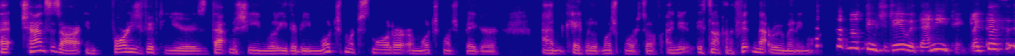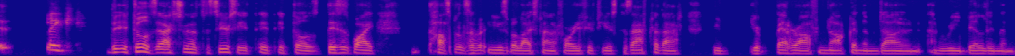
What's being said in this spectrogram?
Uh, chances are in 40 to 50 years, that machine will either be much, much smaller or much, much bigger and capable of much more stuff. And it's not going to fit in that room anymore. That's got nothing to do with anything. Like this, uh, like it does actually. seriously, it, it, it, does. This is why hospitals have a usable lifespan of 40, 50 years, because after that, you, you're better off knocking them down and rebuilding them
